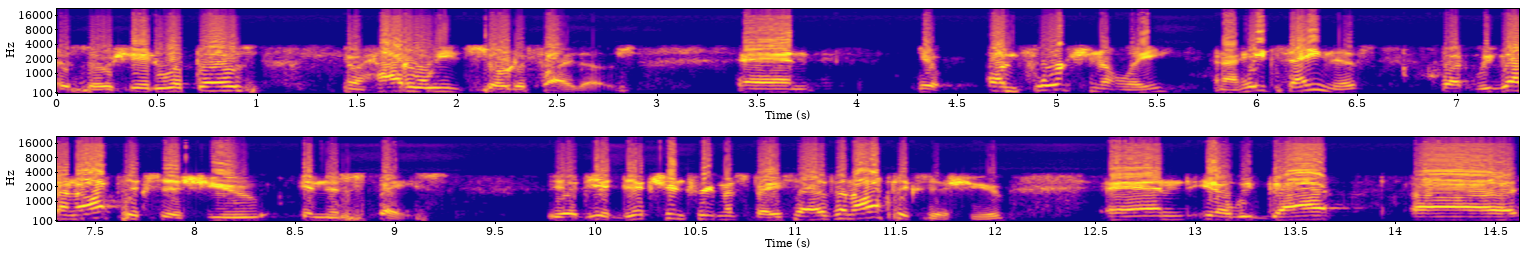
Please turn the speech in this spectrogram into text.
associated with those, you know, how do we certify those? And you know, unfortunately, and I hate saying this, but we've got an optics issue in this space. The, the addiction treatment space has an optics issue, and you know, we've got uh,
